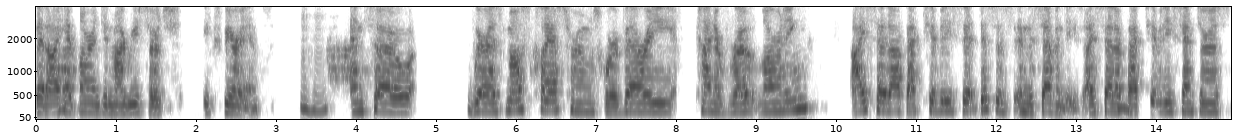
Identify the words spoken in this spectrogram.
that I had learned in my research experience. Mm-hmm. And so, whereas most classrooms were very kind of rote learning, I set up activities. This is in the 70s. I set up mm-hmm. activity centers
